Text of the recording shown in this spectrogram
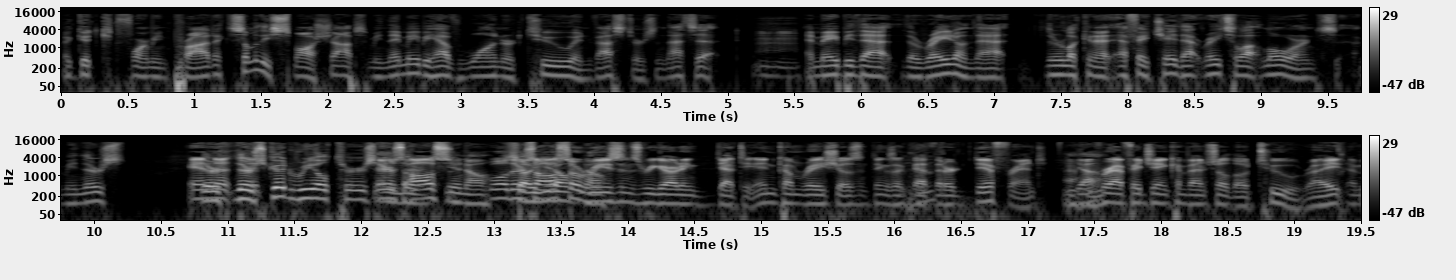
a good conforming product. Some of these small shops, I mean, they maybe have one or two investors, and that's it. Mm-hmm. And maybe that the rate on that they're looking at FHA. That rate's a lot lower, and I mean, there's And there, that- there's that- good realtors. There's and also you know, well, there's don't also reasons regarding debt to income ratios and things like that Mhm. that are different Yeah. for FHA and conventional though too, right? I mean,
